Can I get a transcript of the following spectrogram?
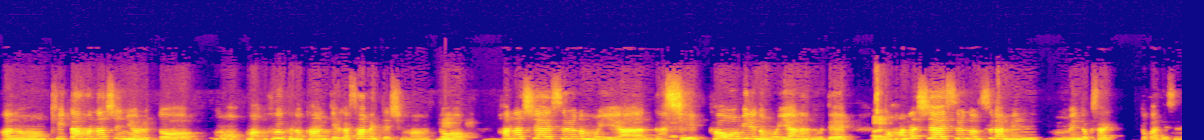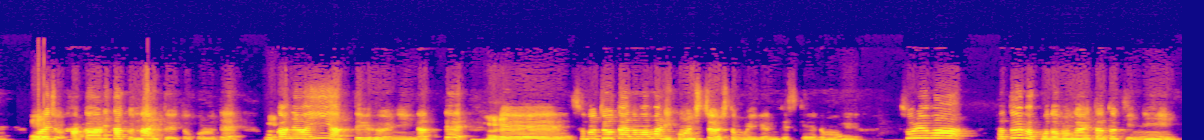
あの、聞いた話によると、もう、まあ、夫婦の関係が冷めてしまうと、うん、話し合いするのも嫌だし、はい、顔を見るのも嫌なので、はい、もう話し合いするのすらめんめんどくさいとかですね、これ以上関わりたくないというところで、お金はいいやっていうふうになって、はい、えー、その状態のまま離婚しちゃう人もいるんですけれども、それは、例えば子供がいたときに、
